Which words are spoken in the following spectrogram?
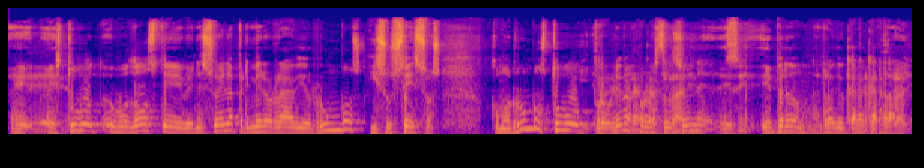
Eh, eh, estuvo, hubo dos de Venezuela, primero Radio Rumbos y Sucesos. Como Rumbos tuvo problemas por las tensiones, eh, perdón, Radio Caracas Radio,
